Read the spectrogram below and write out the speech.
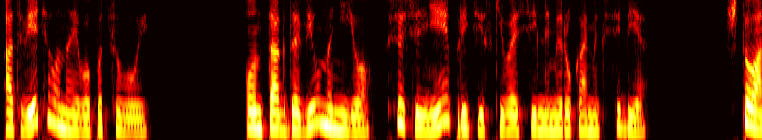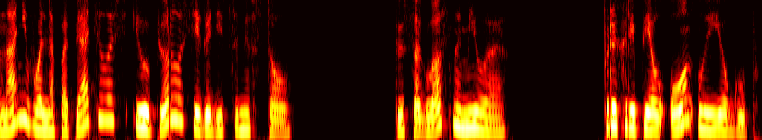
ответила на его поцелуй. Он так давил на нее, все сильнее притискивая сильными руками к себе, что она невольно попятилась и уперлась ягодицами в стол. «Ты согласна, милая?» прихрипел он у ее губ.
